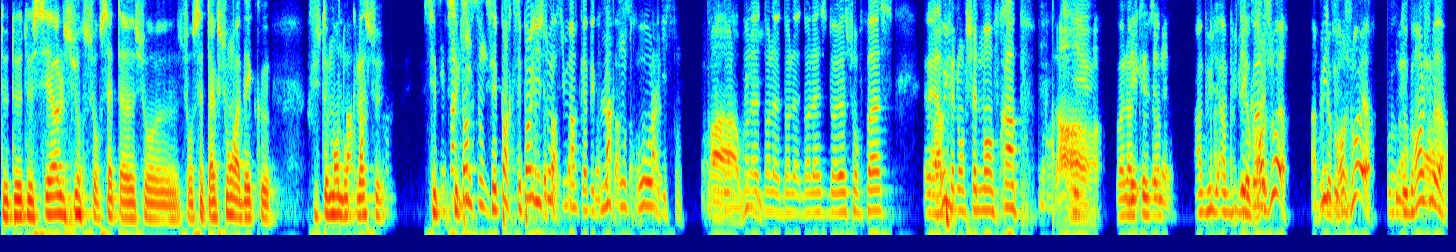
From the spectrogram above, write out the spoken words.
de, de, de Seal sur, sur, cette, euh, sur, euh, sur cette action avec euh, justement, donc là, ce. C'est Park Park- c'est Park, qui marque avec le contrôle dans, la, dans, la, dans, la, dans, la, dans, la, dans la surface. Euh, Ah après oui. l'enchaînement frappe. Non, Voilà, est exceptionnel. un but, un but d'école joueur. Un but Oui, de de- grand joueur. de Ouais. grands Ah. joueurs.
